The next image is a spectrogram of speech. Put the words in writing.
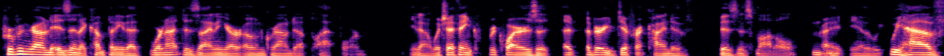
Proving Ground isn't a company that we're not designing our own ground up platform. You know, which I think requires a, a, a very different kind of business model, mm-hmm. right? You know, we, we have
